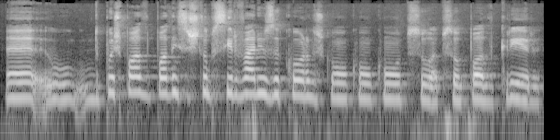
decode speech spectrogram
Uh, depois pode, podem-se estabelecer vários acordos com, com, com, a pessoa. A pessoa pode querer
